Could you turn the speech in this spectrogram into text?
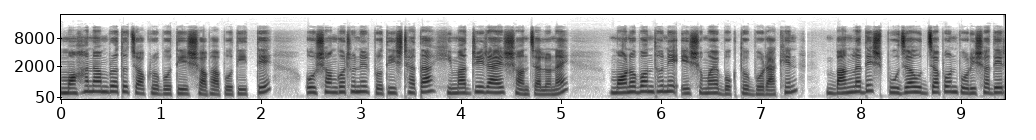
মহানামব্রত চক্রবর্তীর সভাপতিত্বে ও সংগঠনের প্রতিষ্ঠাতা হিমাদ্রি রায়ের সঞ্চালনায় মনোবন্ধনে এ সময় বক্তব্য রাখেন বাংলাদেশ পূজা উদযাপন পরিষদের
